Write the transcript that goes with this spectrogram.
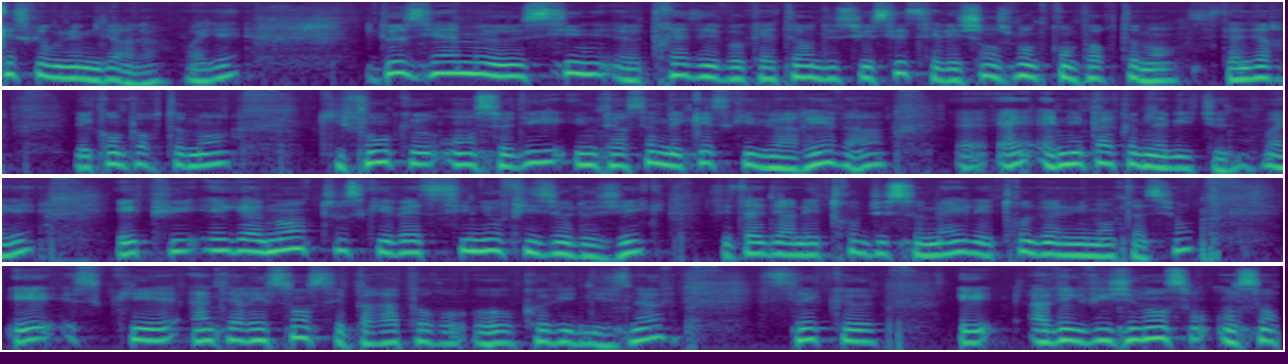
Qu'est-ce que vous voulez me dire là Voyez? Deuxième euh, signe euh, très évocateur du suicide, c'est les changements de comportement, c'est-à-dire les comportements qui font qu'on se dit une personne mais qu'est-ce qui lui arrive hein Euh, Elle, n'est pas comme d'habitude, voyez. Et puis également tout ce qui va être signaux physiologiques, c'est-à-dire les troubles du sommeil, les troubles de l'alimentation. Et ce qui est intéressant, c'est par rapport au, au Covid-19, c'est que, et avec vigilance, on, s'en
